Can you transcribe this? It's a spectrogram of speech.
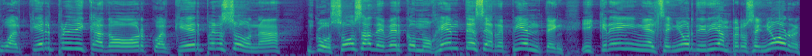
cualquier predicador, cualquier persona gozosa de ver cómo gente se arrepienten y creen en el Señor dirían, pero Señor,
